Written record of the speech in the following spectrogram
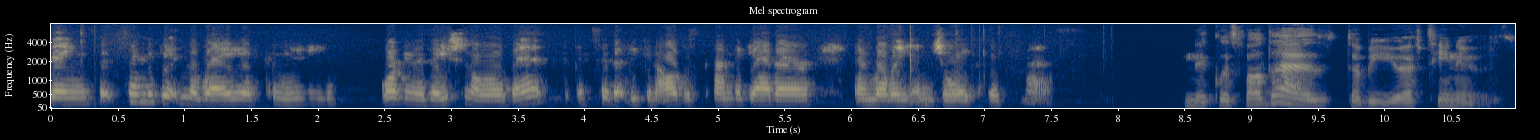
things that tend to get in the way of community organizational events, so that we can all just come together and really enjoy Christmas. Nicholas Valdez, WUFT News.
